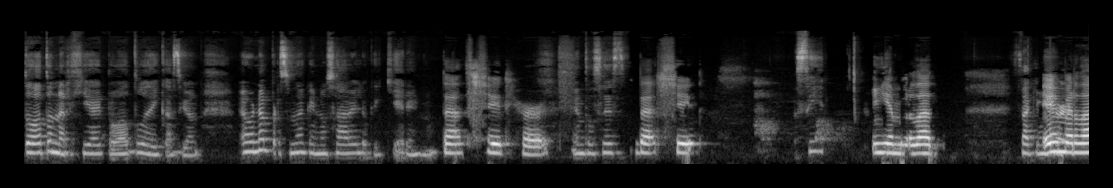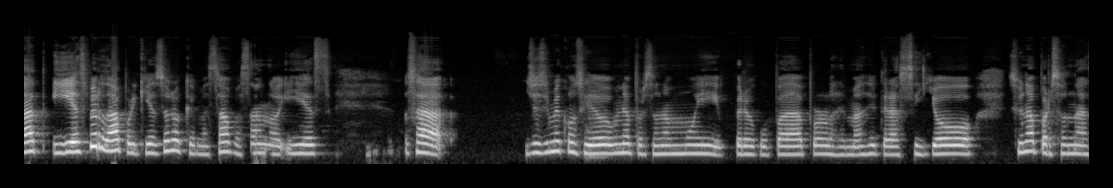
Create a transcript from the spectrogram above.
toda tu energía y toda tu dedicación en una persona que no sabe lo que quiere, ¿no? That shit hurts. Entonces. That shit. Sí. Y en verdad. En verdad, y es verdad, porque eso es lo que me estaba pasando. Y es, o sea, yo sí me considero una persona muy preocupada por los demás y tras si yo, si una persona,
